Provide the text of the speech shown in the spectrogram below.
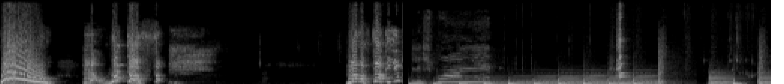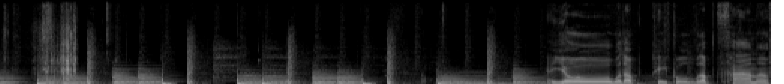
Woo! What the fuck? Motherfucker, you. Hey yo, what up? People? What up fam? I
